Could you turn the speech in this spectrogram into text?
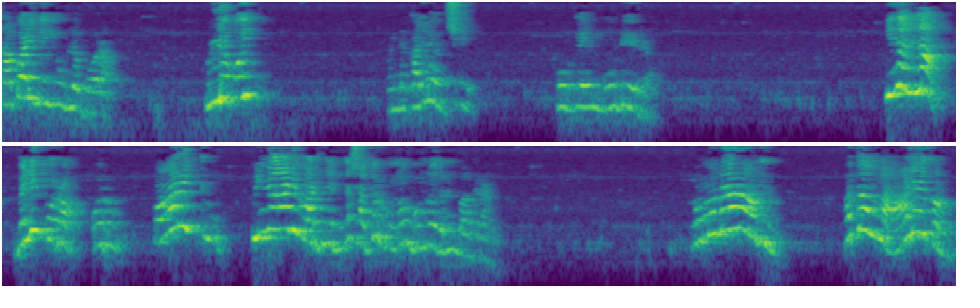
பின்னாடியே கைக்கு உள்ள போறா உள்ள போய் அந்த கல்லை வச்சு புகையை மூடிடுறான். இதெல்லாம் வெளிப்புறம் ஒரு பாறைக்கு பின்னாடி மறைஞ்சிருந்த சத்துருக்குனும் குண்டோதரன் பாக்குறாங்க ரொம்ப நேரம் ஆகுது. பார்த்தா அவங்கள ஆளே காணும்.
